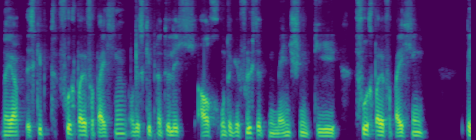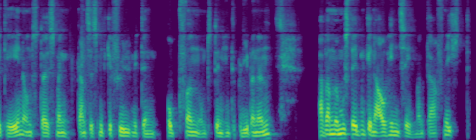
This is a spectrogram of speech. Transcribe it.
Naja, es gibt furchtbare Verbrechen und es gibt natürlich auch unter geflüchteten Menschen, die furchtbare Verbrechen begehen und da ist mein ganzes Mitgefühl mit den Opfern und den Hinterbliebenen. Aber man muss da eben genau hinsehen. Man darf nicht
